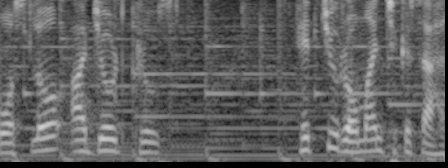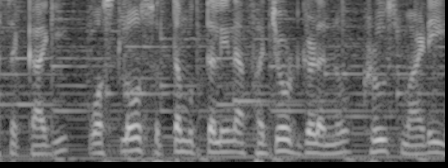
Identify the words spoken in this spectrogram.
ಓಸ್ಲೋ ಅಜೋಡ್ ಕ್ರೂಸ್. ಹೆಚ್ಚು ರೋಮಾಂಚಕ ಸಾಹಸಕ್ಕಾಗಿ ಒಸ್ಲೋ ಸುತ್ತಮುತ್ತಲಿನ ಫಜೋಡ್ಗಳನ್ನು ಕ್ರೂಸ್ ಮಾಡಿ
